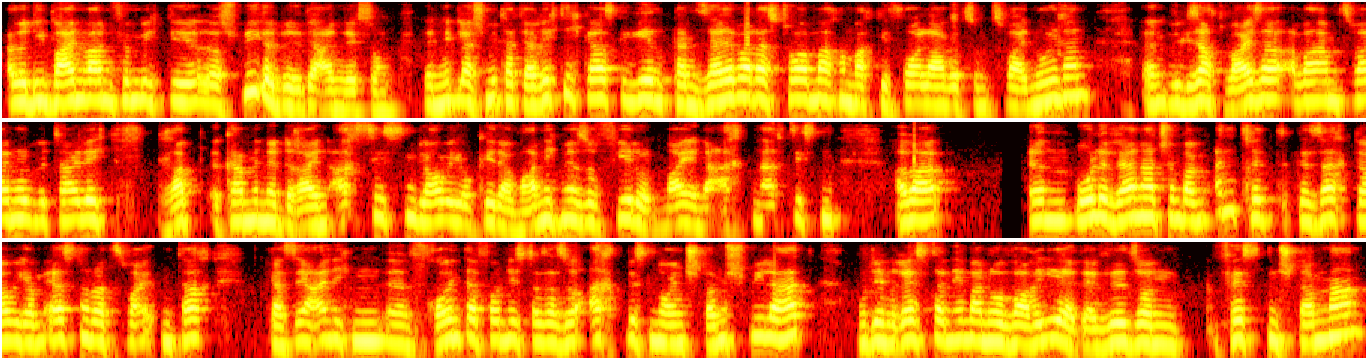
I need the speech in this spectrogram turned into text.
also die beiden waren für mich die, das Spiegelbild der Einwechslung. Denn Niklas Schmidt hat ja richtig Gas gegeben, kann selber das Tor machen, macht die Vorlage zum 2-0 dann. Ähm, wie gesagt, Weiser war am 2-0 beteiligt. Grab kam in der 83. glaube ich. Okay, da war nicht mehr so viel und Mai in der 88. Aber ähm, Ole Werner hat schon beim Antritt gesagt, glaube ich, am ersten oder zweiten Tag, dass er eigentlich ein äh, Freund davon ist, dass er so acht bis neun Stammspieler hat und den Rest dann immer nur variiert. Er will so einen festen Stamm haben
